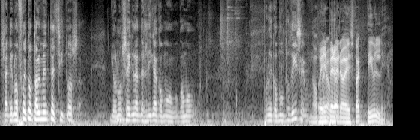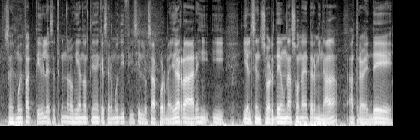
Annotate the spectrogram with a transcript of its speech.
O sea, que no fue totalmente exitosa. Yo no sé en Grandes Ligas cómo, cómo porque como tú dices, No, Oye, pero, pero- pero es factible. O sea, es muy factible. Esa tecnología no tiene que ser muy difícil. O sea, por medio de radares y, y, y el sensor de una zona determinada a través de...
